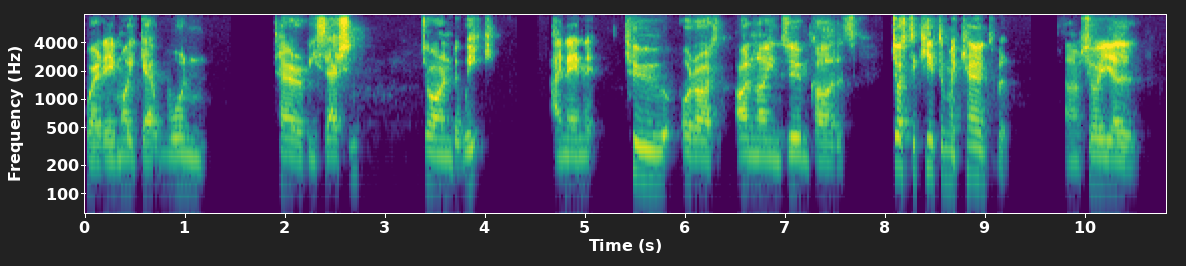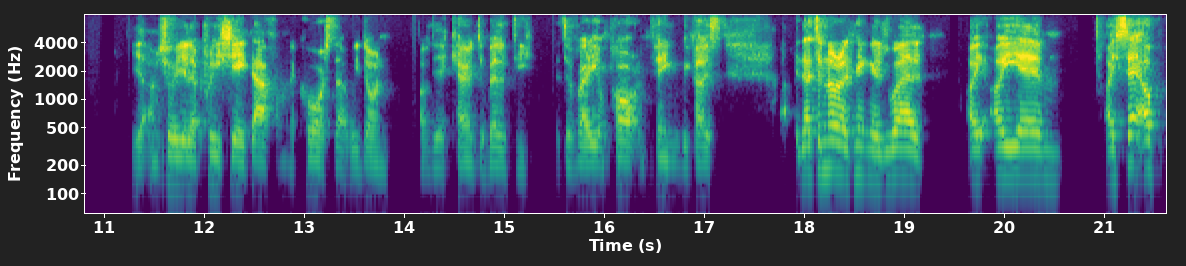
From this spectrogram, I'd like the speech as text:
where they might get one therapy session during the week and then two other online Zoom calls just to keep them accountable. And I'm sure you'll yeah, I'm sure you'll appreciate that from the course that we've done of the accountability. It's a very important thing because that's another thing as well. I I um I set up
